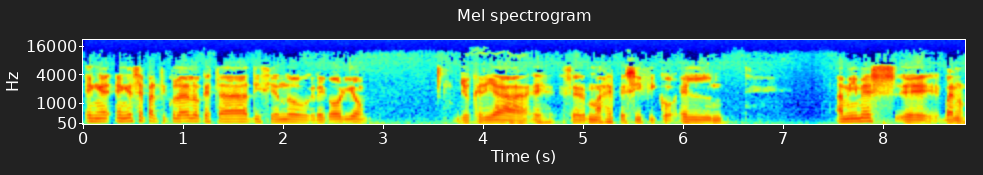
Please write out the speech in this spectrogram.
En, en ese particular lo que está diciendo Gregorio, yo quería eh, ser más específico. El, a mí me es, eh, bueno,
